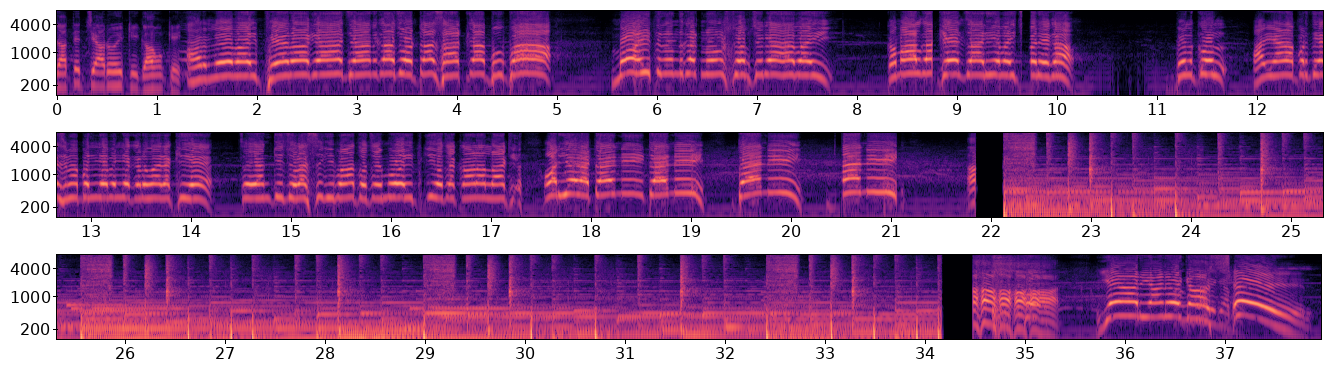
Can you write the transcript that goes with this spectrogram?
जाते चारों एक ही गाँव के। अरले भाई, फिर आ गया जान का जोटा साठ का फूफा मोहित नंदगढ़ नॉन स्टॉप चला है भाई। कमाल का खेल जारी है भाई का। बिल्कुल, हरियाणा प्रदेश में बल्ले बल्ले करवा रखी है। चाहे अंकी चौरासी की बात हो, चाहे मोहित की हो, चाहे काड़ा लाठी। और ये रहा डैनी डैनी डैनी डैनी। ये हरियाणा का शेर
